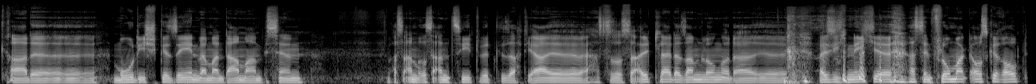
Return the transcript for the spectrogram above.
gerade äh, modisch gesehen, wenn man da mal ein bisschen was anderes anzieht, wird gesagt, ja, äh, hast du das aus der Altkleidersammlung oder äh, weiß ich nicht, äh, hast den Flohmarkt ausgeraubt.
